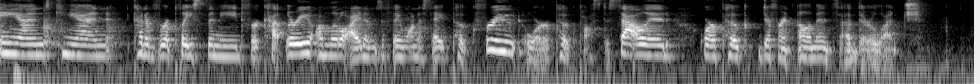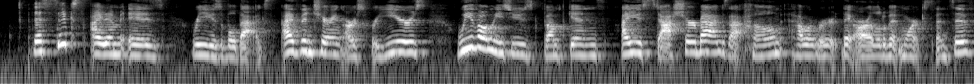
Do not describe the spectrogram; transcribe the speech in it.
and can kind of replace the need for cutlery on little items if they want to say poke fruit or poke pasta salad or poke different elements of their lunch. The sixth item is reusable bags. I've been sharing ours for years. We've always used Bumkins. I use stasher bags at home. However, they are a little bit more expensive,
